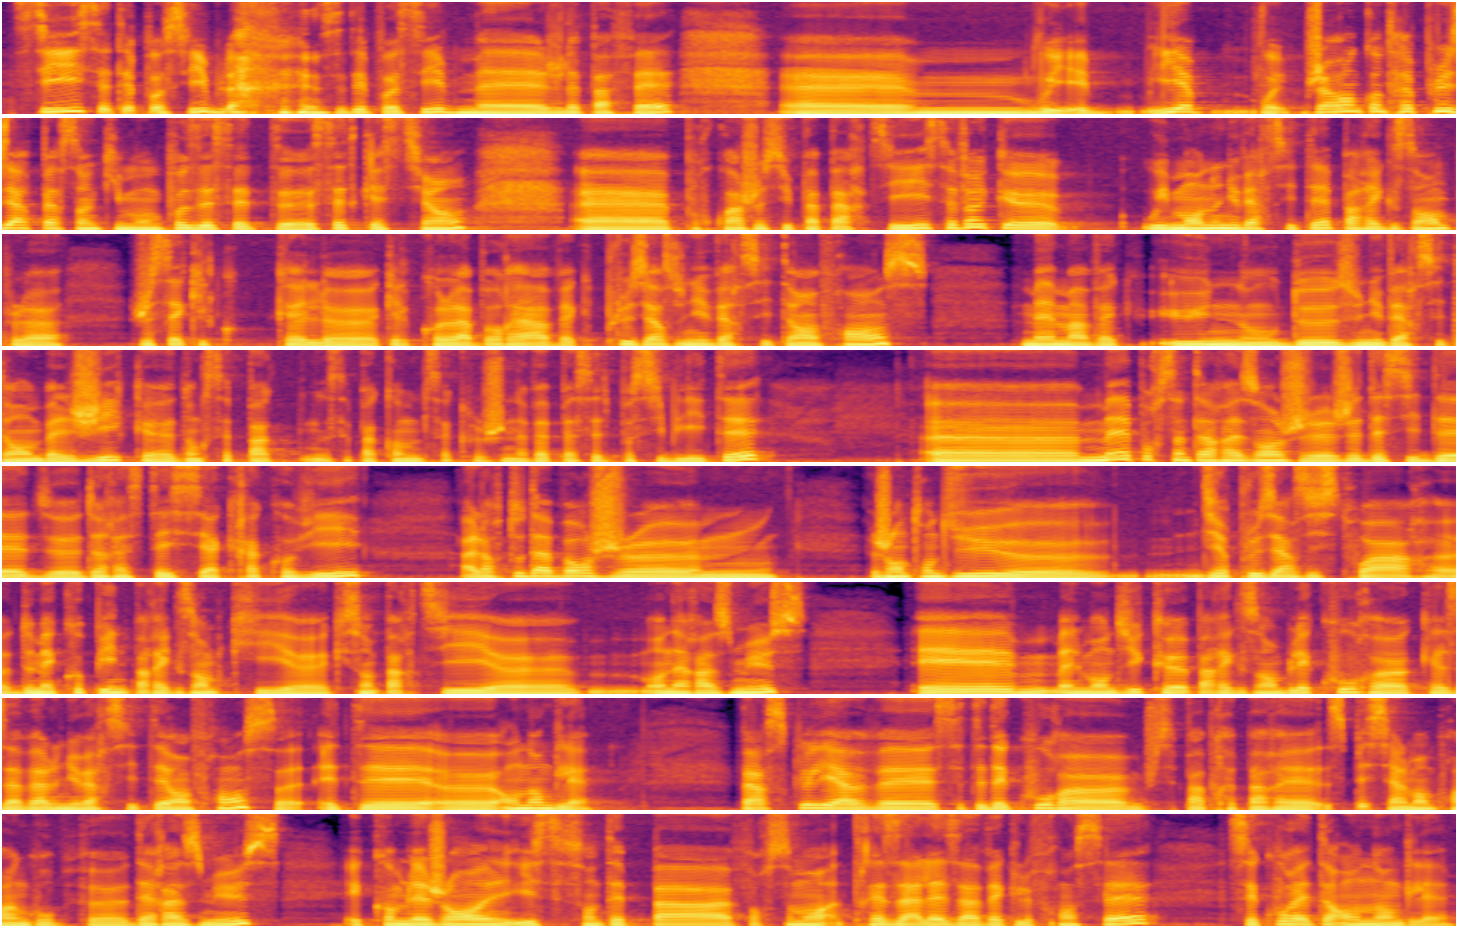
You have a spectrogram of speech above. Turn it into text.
Si, c'était possible, c'était possible, mais je l'ai pas fait. Euh, oui, il y a, oui, j'ai rencontré plusieurs personnes qui m'ont posé cette cette question. Euh, pourquoi je suis pas partie C'est vrai que oui, mon université, par exemple, euh, je sais euh, qu'elle collaborait avec plusieurs universités en France, même avec une ou deux universités en Belgique. Euh, donc, c'est pas, pas comme ça que je n'avais pas cette possibilité. mais pour certaines raisons, j'ai décidé de, rester ici à Cracovie. Alors, tout d'abord, je, j'ai entendu dire plusieurs histoires de mes copines, par exemple, qui, qui sont parties en Erasmus et elles m'ont dit que, par exemple, les cours euh, qu'elles avaient à l'université en France étaient euh, en anglais. Parce qu'il y avait, c'était des cours, euh, je sais pas, préparés spécialement pour un groupe d'Erasmus. Et comme les gens, ils se sentaient pas forcément très à l'aise avec le français, ces cours étaient en anglais.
